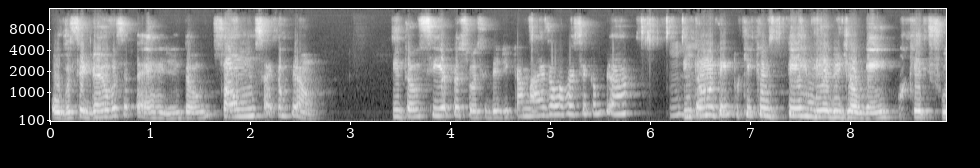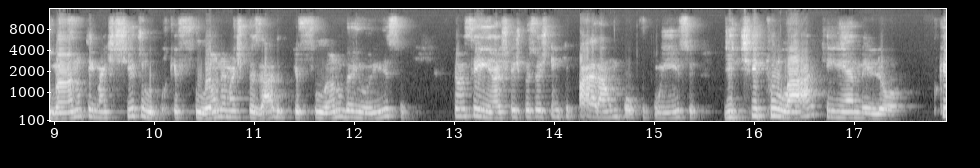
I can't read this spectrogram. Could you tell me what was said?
Ou você ganha ou você perde. Então, só um sai campeão. Então, se a pessoa se dedicar mais, ela vai ser campeã. Uhum. Então, não tem por que, que eu ter medo de alguém porque fulano tem mais título, porque fulano é mais pesado, porque fulano ganhou isso. Então, assim, acho que as pessoas têm que parar um pouco com isso de titular quem é a melhor. Porque,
